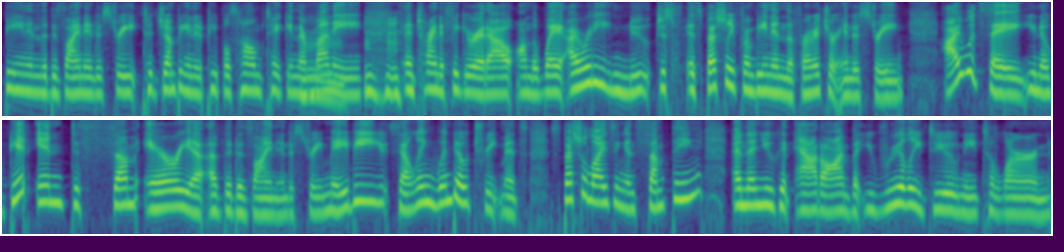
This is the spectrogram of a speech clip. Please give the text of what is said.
being in the design industry to jumping into people's home taking their mm, money mm-hmm. and trying to figure it out on the way. I already knew just especially from being in the furniture industry i would say you know get into some area of the design industry maybe selling window treatments specializing in something and then you can add on but you really do need to learn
